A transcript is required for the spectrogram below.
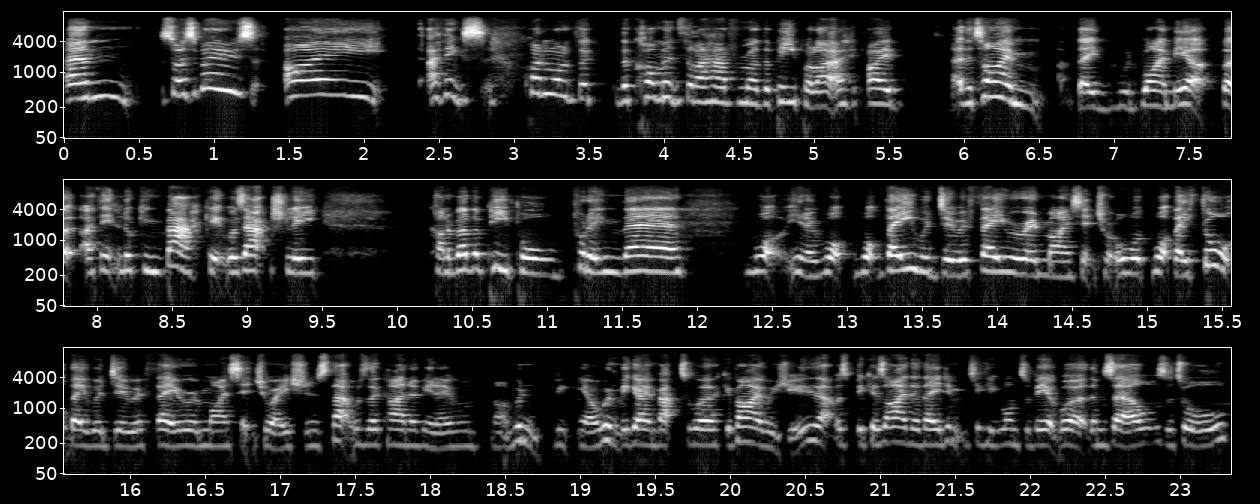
Um, so I suppose I I think quite a lot of the, the comments that I have from other people, I, I at the time they would wind me up but i think looking back it was actually kind of other people putting their what you know what what they would do if they were in my situation or what they thought they would do if they were in my situation. So that was the kind of you know i wouldn't be you know i wouldn't be going back to work if i was you. That was because either they didn't particularly want to be at work themselves at all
